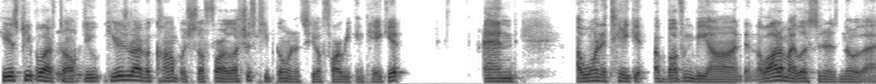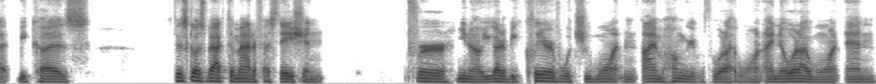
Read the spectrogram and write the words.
here's people I've talked to. Here's what I've accomplished so far. Let's just keep going and see how far we can take it. And I want to take it above and beyond. And a lot of my listeners know that because this goes back to manifestation. For you know, you got to be clear of what you want, and I'm hungry with what I want. I know what I want, and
